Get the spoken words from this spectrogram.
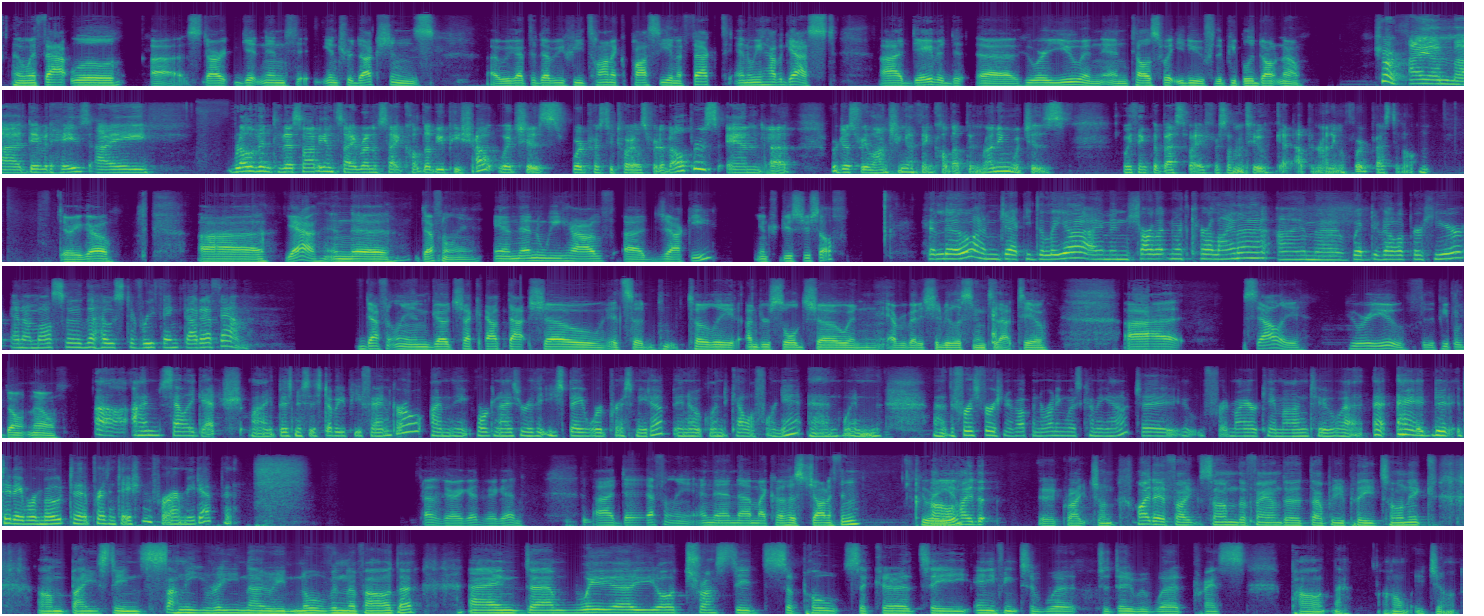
And with that, we'll uh, start getting into introductions. Uh, we got the WP Tonic posse in effect, and we have a guest. Uh, David, uh, who are you, and, and tell us what you do for the people who don't know. Sure. I am uh, David Hayes. I relevant to this audience. I run a site called WP Shout, which is WordPress tutorials for developers, and uh, we're just relaunching a thing called Up and Running, which is we think the best way for someone to get up and running with WordPress development. There you go. Uh, yeah, and uh, definitely. And then we have uh, Jackie. Introduce yourself. Hello, I'm Jackie D'Elia. I'm in Charlotte, North Carolina. I'm a web developer here, and I'm also the host of Rethink.fm. Definitely, and go check out that show. It's a totally undersold show, and everybody should be listening to that too. Uh, Sally, who are you for the people who don't know? Uh, I'm Sally Goetsch. My business is WP Fangirl. I'm the organizer of the East Bay WordPress meetup in Oakland, California. And when uh, the first version of Up and Running was coming out, uh, Fred Meyer came on to uh, did, did a remote uh, presentation for our meetup. Oh, very good, very good. Uh, definitely. And then my co-host Jonathan, who are oh, you? Hi, yeah, great, John. Hi there, folks. I'm the founder of WP Tonic. I'm based in sunny Reno in northern Nevada, and um, we are your trusted support, security, anything to work to do with WordPress partner, aren't we, John?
